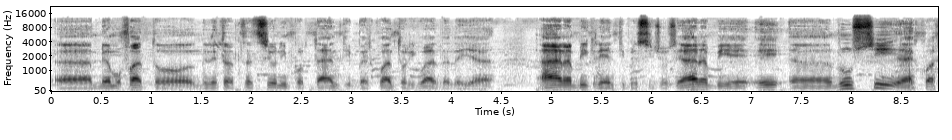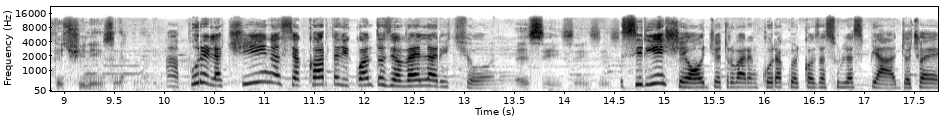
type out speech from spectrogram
Eh, abbiamo fatto delle trattazioni importanti per quanto riguarda degli eh, arabi, clienti prestigiosi arabi e, e, eh, russi e qualche cinese. Ah, pure la Cina si è accorta di quanto sia bella Riccione. Eh sì, sì, sì. sì. Si riesce oggi a trovare ancora qualcosa sulla spiaggia, cioè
